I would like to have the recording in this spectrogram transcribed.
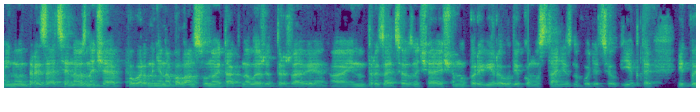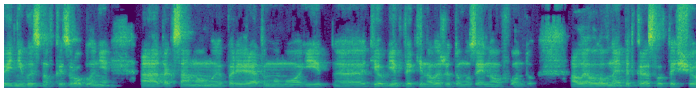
Інвентаризація не означає повернення на баланс, воно і так належить державі. А інвентаризація означає, що ми перевірили, в якому стані знаходяться об'єкти. Відповідні висновки зроблені. А так само ми перевірятимемо і е, ті об'єкти, які належать до музейного фонду. Але головне підкреслити, що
